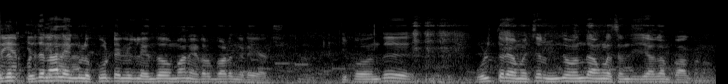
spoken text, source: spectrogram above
இதன் இதனால் எங்களுக்கு கூட்டணிகள் எந்த விதமான இடர்பாடும் கிடையாது. இப்போ வந்து உள்துறை அமைச்சர் இங்கே வந்து அவங்கள சந்திச்சா தான் பார்க்கணும்.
